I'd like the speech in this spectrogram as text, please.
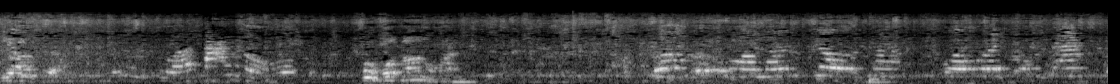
你要它我大龙，复活大龙啊？我我们就在我我就在河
